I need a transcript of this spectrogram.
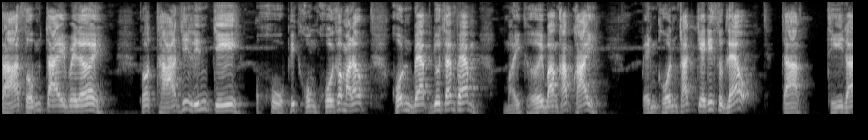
สาสมใจไปเลยทษฐานที่ลิ้นจี โอ้โหพิกคงโคยเข้ามาแล้ว คนแบบยูแซมแพมไม่เคยบังคับใคร เป็นคนชัดเจนที่สุดแล้ว จากที่ได้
